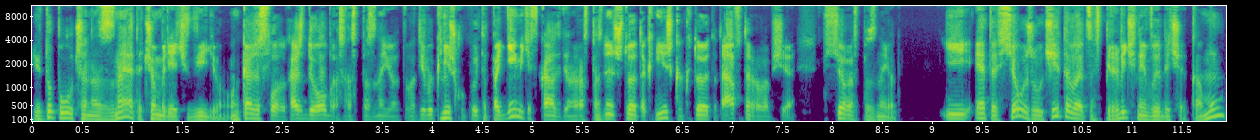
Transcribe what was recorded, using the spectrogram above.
YouTube лучше нас знает, о чем речь в видео. Он каждое слово, каждый образ распознает. Вот и вы книжку какую-то поднимете в кадре, он распознает, что это книжка, кто этот автор вообще. Все распознает. И это все уже учитывается в первичной выдаче. Кому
